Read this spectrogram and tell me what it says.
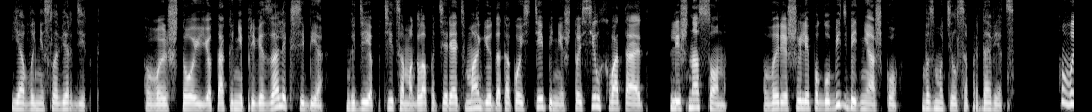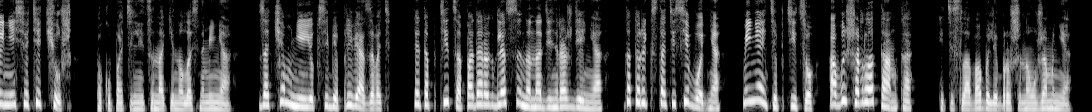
— я вынесла вердикт. «Вы что, ее так и не привязали к себе? Где птица могла потерять магию до такой степени, что сил хватает лишь на сон? Вы решили погубить бедняжку?» — возмутился продавец. «Вы несете чушь», — покупательница накинулась на меня. «Зачем мне ее к себе привязывать? Эта птица — подарок для сына на день рождения, который, кстати, сегодня. Меняйте птицу, а вы шарлатанка». Эти слова были брошены уже мне.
